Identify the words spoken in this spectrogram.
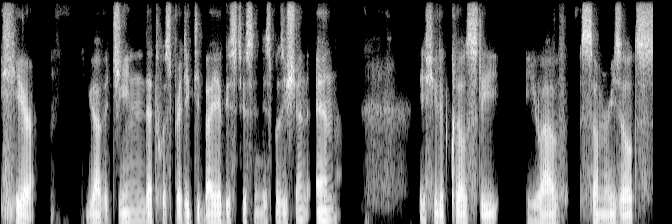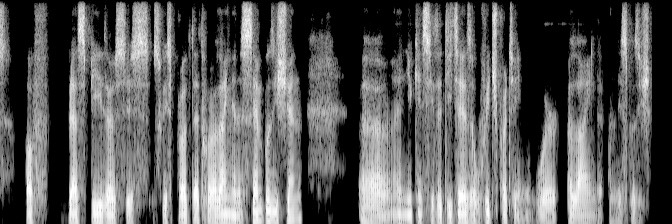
here you have a gene that was predicted by Augustus in this position. And if you look closely, you have some results of BLAST-P versus SwissProt that were aligned in the same position. Uh, and you can see the details of which protein were aligned on this position.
